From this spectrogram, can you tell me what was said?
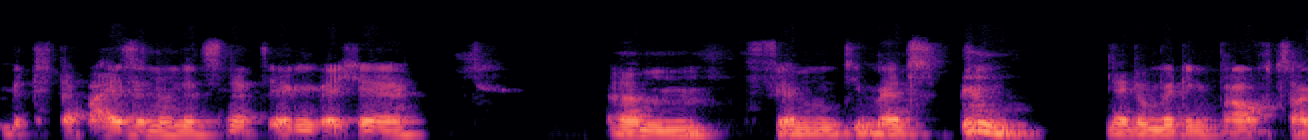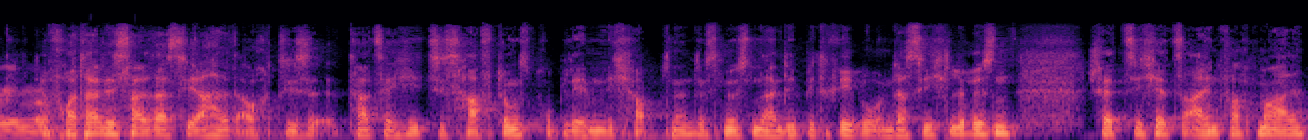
mit dabei sind und jetzt nicht irgendwelche ähm, Firmen, die man jetzt nicht unbedingt braucht, sage ich mal. Der Vorteil ist halt, dass ihr halt auch diese, tatsächlich dieses Haftungsproblem nicht habt. Ne? Das müssen dann die Betriebe unter sich lösen, schätze ich jetzt einfach mal.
